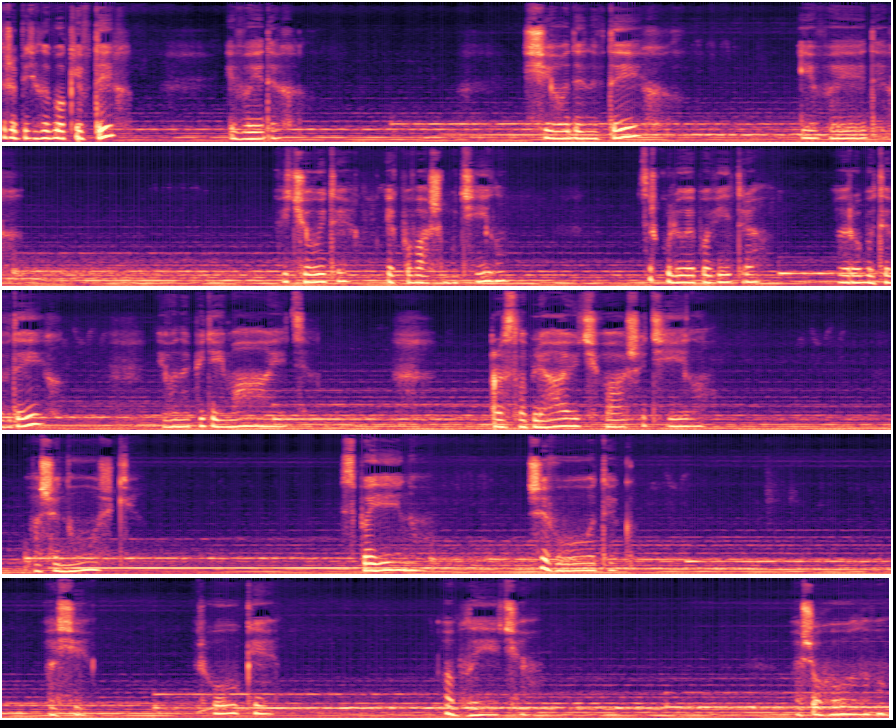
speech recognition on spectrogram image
Зробіть глибокий вдих і видих. Ще один вдих і видих. Відчуйте, як по вашому тілу циркулює повітря. Ви робите вдих, і воно підіймається, розслабляючи ваше тіло, ваші ножки, спину, животик, ваші руки, обличчя, вашу голову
